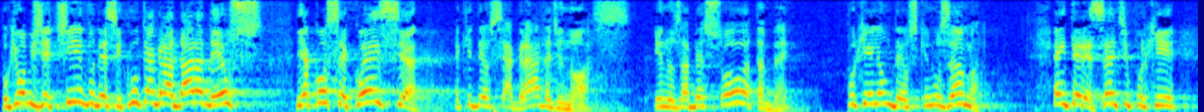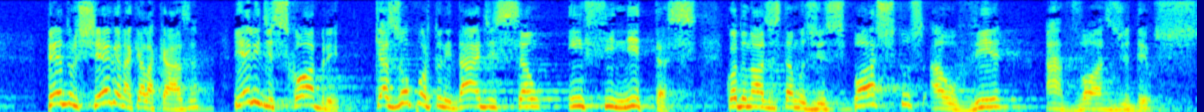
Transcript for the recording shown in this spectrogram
Porque o objetivo desse culto é agradar a Deus. E a consequência é que Deus se agrada de nós e nos abençoa também. Porque Ele é um Deus que nos ama. É interessante porque Pedro chega naquela casa e ele descobre que as oportunidades são infinitas quando nós estamos dispostos a ouvir a voz de Deus.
